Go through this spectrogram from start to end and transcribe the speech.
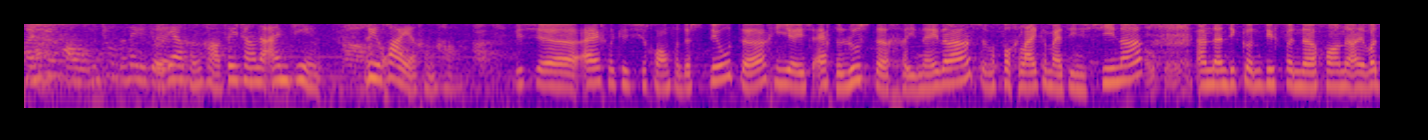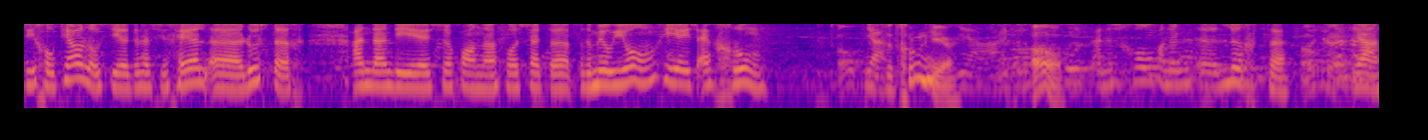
还是好，我们住的那个酒店很好，非常的安静，绿化也很好。Dus uh, eigenlijk is het gewoon van de stilte. Hier is echt rustig in Nederland. We vergelijken met in China. Okay. En dan die, die vinden gewoon, uh, wat die hotel logeren, dat is heel uh, rustig. En dan die is gewoon voor, het, voor de miljoen. Hier is echt groen. Oh, ja. is het groen hier? Ja, die vinden oh. goed. En de school van de lucht. Okay. Ja.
